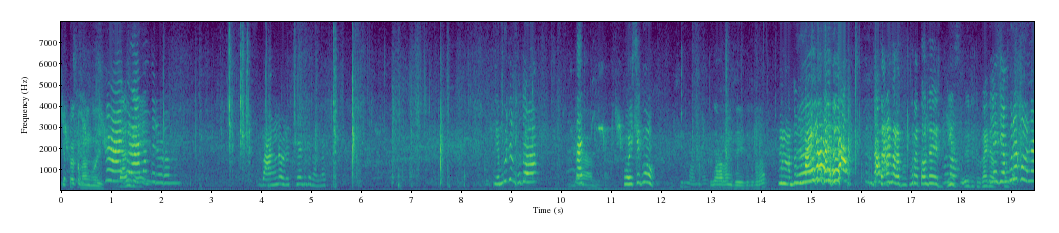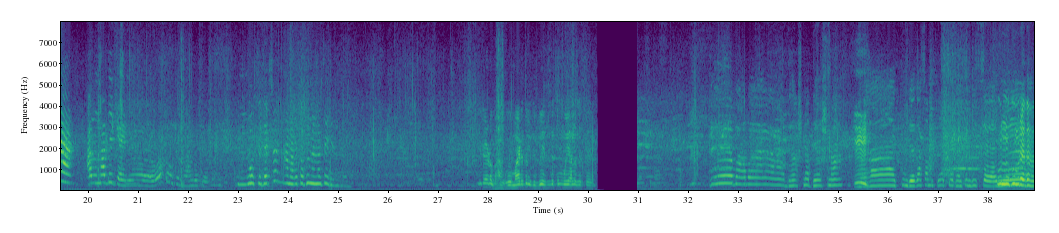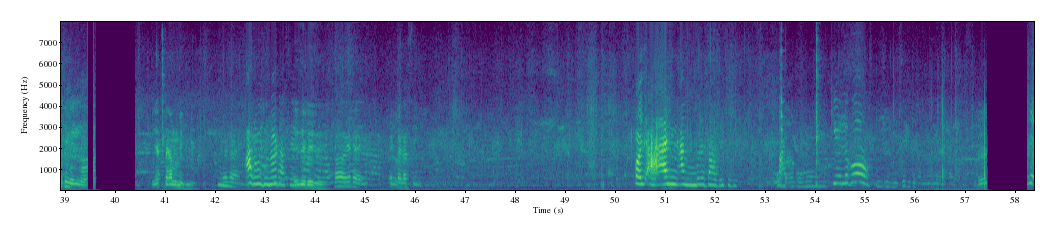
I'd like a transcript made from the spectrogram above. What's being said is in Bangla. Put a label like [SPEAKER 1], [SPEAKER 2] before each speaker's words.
[SPEAKER 1] একটু একটু ভাঙবই
[SPEAKER 2] বাংলা ওর ছেড়ে দিলে বাংলা এমবুজন খুদা তাই হয়েছে গো। আমাকে তো শুনে না চাই
[SPEAKER 1] এটা একটু ভাঙবই মাটি তুলে কি বেশি তো কমই আলো গেছে?
[SPEAKER 3] বাবা দেশ না দেশ না।
[SPEAKER 1] কি?
[SPEAKER 3] হাই কোন দেখা সাম কোটো খান তুমি দিচ্ছে কোন কুমড়ে দেখো তুমি
[SPEAKER 1] একটা আলো নাকি?
[SPEAKER 2] আর ওই দুনাট আছে।
[SPEAKER 1] এই যে এই যে
[SPEAKER 3] হ্যাঁ এটাই একটা গাছি
[SPEAKER 2] কই আমি আমি বলে দাও দেখি। কি হলো গো যে মা সে তো এরকম তো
